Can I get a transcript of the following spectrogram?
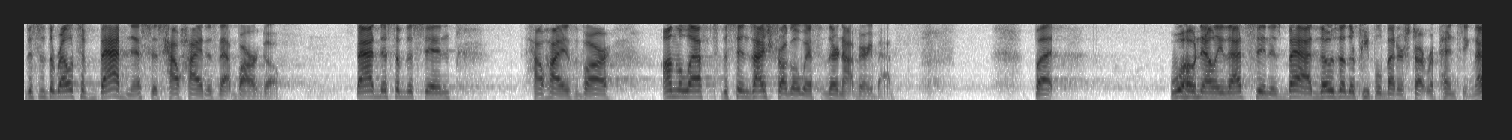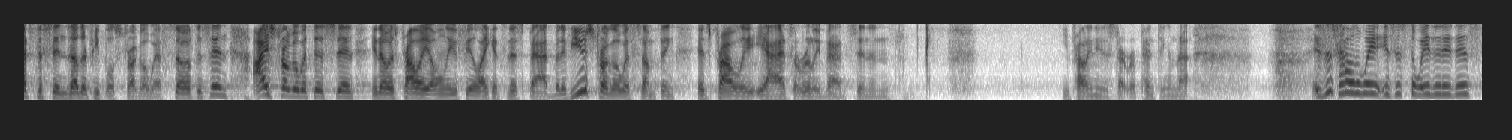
this is the relative badness, is how high does that bar go? Badness of the sin, how high is the bar? On the left, the sins I struggle with, they're not very bad. But whoa, Nellie, that sin is bad. Those other people better start repenting. That's the sins other people struggle with. So if the sin, I struggle with this sin, you know, it's probably only feel like it's this bad. But if you struggle with something, it's probably, yeah, it's a really bad sin and you probably need to start repenting in that. Is this how the way, is this the way that it is?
